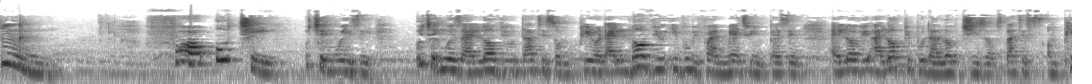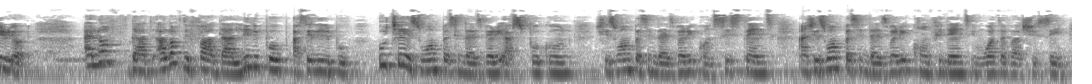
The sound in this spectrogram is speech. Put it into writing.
hmm. For Uche, Uche Nweze, Uche Nweze, I love you. That is on period. I love you even before I met you in person. I love you. I love people that love Jesus. That is on period. I love that. I love the fact that Lily Pope, I say Lily Pope, Uche is one person that is very outspoken. She's one person that is very consistent. And she's one person that is very confident in whatever she's saying.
